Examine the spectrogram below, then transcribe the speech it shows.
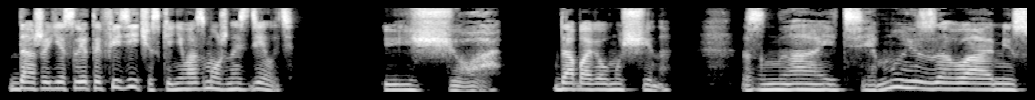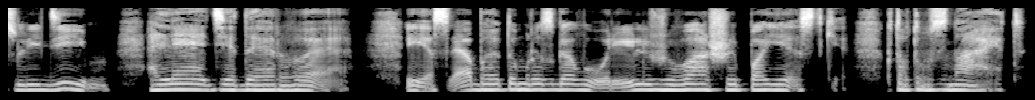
даже если это физически невозможно сделать. еще», — добавил мужчина, — «знаете, мы за вами следим, леди Дерве. Если об этом разговоре или же вашей поездке кто-то узнает,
